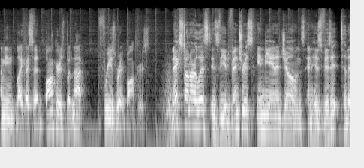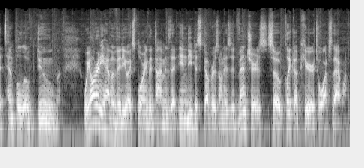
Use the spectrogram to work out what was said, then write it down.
I mean, like I said, bonkers, but not freeze ray bonkers. Next on our list is the adventurous Indiana Jones and his visit to the Temple of Doom. We already have a video exploring the diamonds that Indy discovers on his adventures, so click up here to watch that one.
